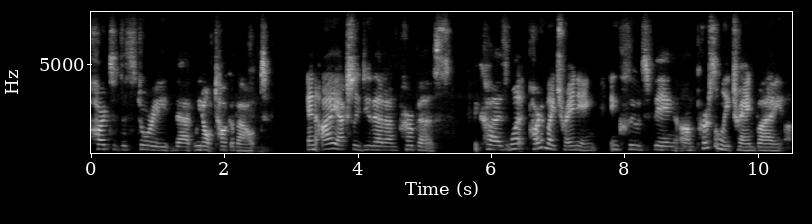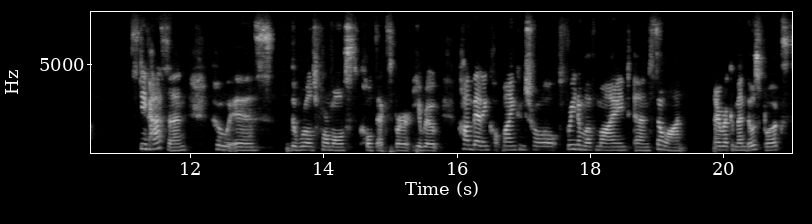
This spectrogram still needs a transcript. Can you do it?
parts of the story that we don't talk about. And I actually do that on purpose because what part of my training includes being um, personally trained by Steve Hassan, who is the world's foremost cult expert. He wrote Combating Cult Mind Control, Freedom of Mind, and so on. And I recommend those books.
